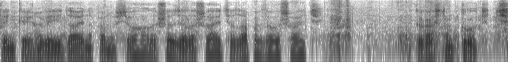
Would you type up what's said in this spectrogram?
Синька його виїдає, напевно, всього, але щось залишається, запах залишається. Карась там крутиться.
